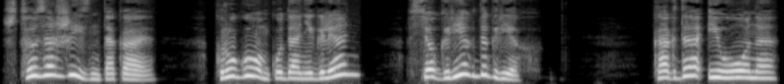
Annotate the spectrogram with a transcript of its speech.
«Что за жизнь такая? Кругом, куда ни глянь, все грех да грех. Когда Иона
